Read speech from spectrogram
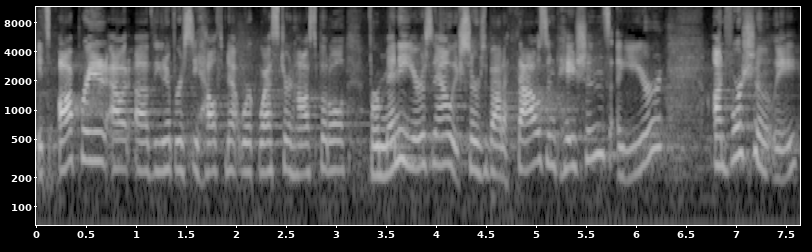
It's operated out of the University Health Network Western Hospital for many years now. It serves about 1,000 patients a year. Unfortunately,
